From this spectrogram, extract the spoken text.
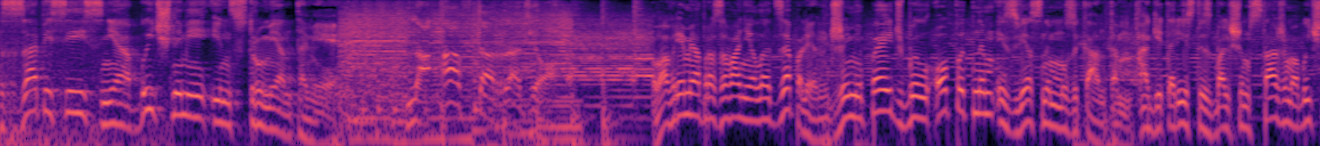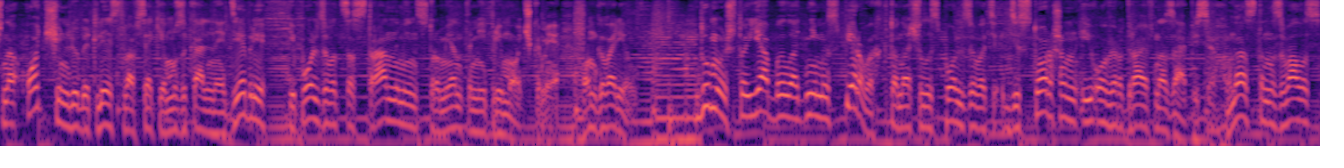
записей с необычными инструментами. На Авторадио. Во время образования Led Zeppelin Джимми Пейдж был опытным, известным музыкантом, а гитаристы с большим стажем обычно очень любят лезть во всякие музыкальные дебри и пользоваться странными инструментами и примочками. Он говорил, «Думаю, что я был одним из первых, кто начал использовать дисторшн и овердрайв на записях. У нас это называлось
